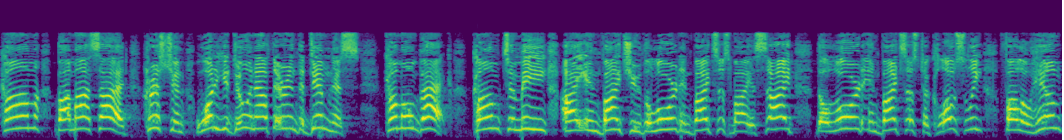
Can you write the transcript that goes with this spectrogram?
Come by my side. Christian, what are you doing out there in the dimness? Come on back. Come to me. I invite you. The Lord invites us by His side. The Lord invites us to closely follow Him.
